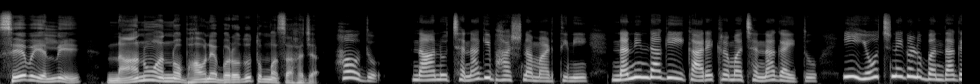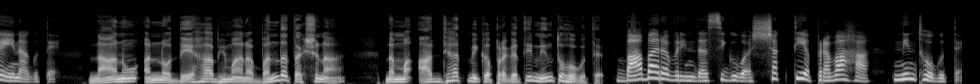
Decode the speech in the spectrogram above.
ಸೇವೆಯಲ್ಲಿ ನಾನು ಅನ್ನೋ ಭಾವನೆ ಬರೋದು ತುಂಬಾ ಸಹಜ. ಹೌದು ನಾನು ಚೆನ್ನಾಗಿ ಭಾಷಣ ಮಾಡ್ತೀನಿ ನನ್ನಿಂದಾಗಿ ಈ ಕಾರ್ಯಕ್ರಮ ಚೆನ್ನಾಗಾಯಿತು ಈ ಯೋಚನೆಗಳು ಬಂದಾಗ ಏನಾಗುತ್ತೆ? ನಾನು ಅನ್ನೋ ದೇಹಾಭಿಮಾನ ಬಂದ ತಕ್ಷಣ ನಮ್ಮ ಆಧ್ಯಾತ್ಮಿಕ ಪ್ರಗತಿ ನಿಂತು ಹೋಗುತ್ತೆ. ಬಾಬಾರವರಿಂದ ಸಿಗುವ ಶಕ್ತಿಯ ಪ್ರವಾಹ ನಿಂತು ಹೋಗುತ್ತೆ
